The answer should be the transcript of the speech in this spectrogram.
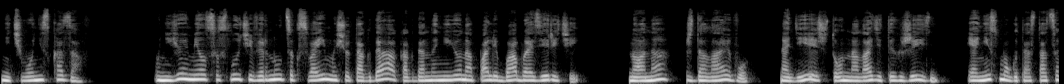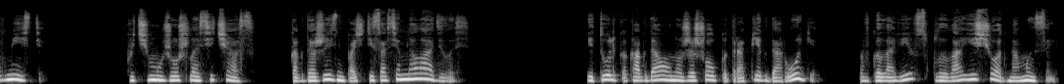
ничего не сказав. У нее имелся случай вернуться к своим еще тогда, когда на нее напали бабы Озеричей. Но она ждала его, надеясь, что он наладит их жизнь, и они смогут остаться вместе. Почему же ушла сейчас, когда жизнь почти совсем наладилась? И только когда он уже шел по тропе к дороге, в голове всплыла еще одна мысль.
